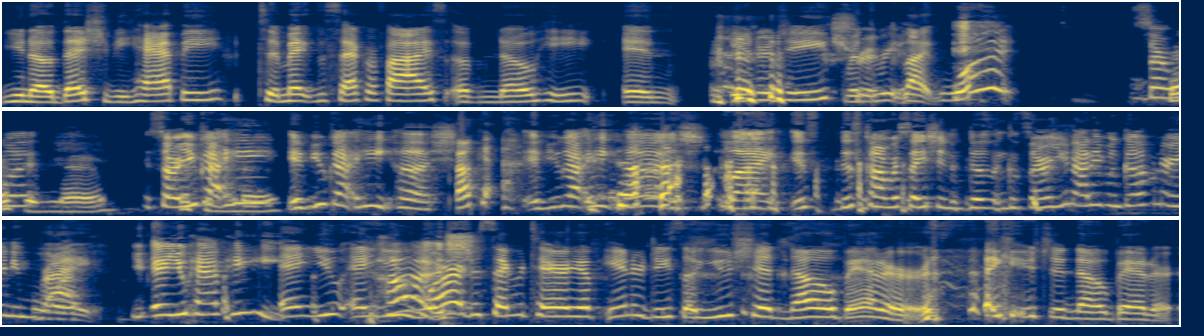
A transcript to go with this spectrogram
you know, they should be happy to make the sacrifice of no heat and energy for three. Like, what? Sir, what? enough. Sir, you got heat. If you got heat, hush. Okay. If you got heat, hush. like it's this conversation doesn't concern you. Not even governor anymore. Right. You, and you have heat. And you and you Hush. were the Secretary of Energy, so you should know better. you should know better.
